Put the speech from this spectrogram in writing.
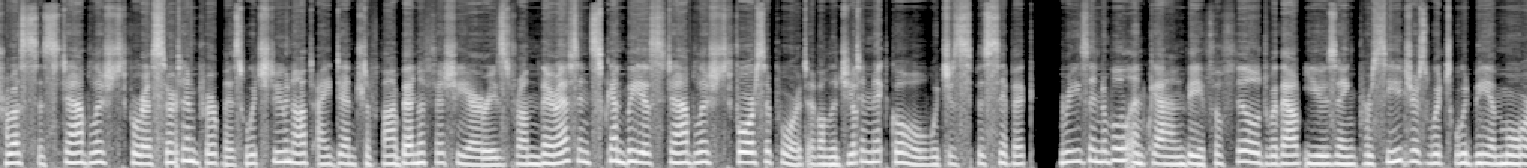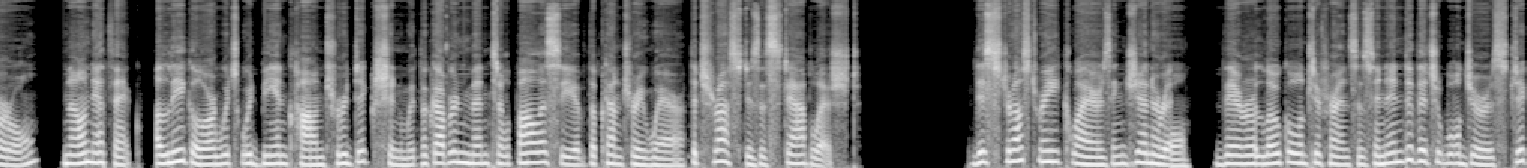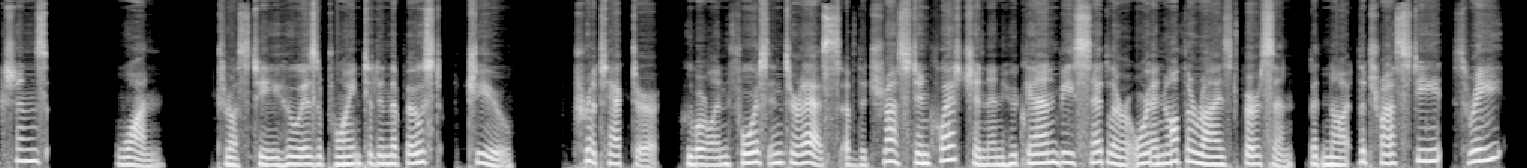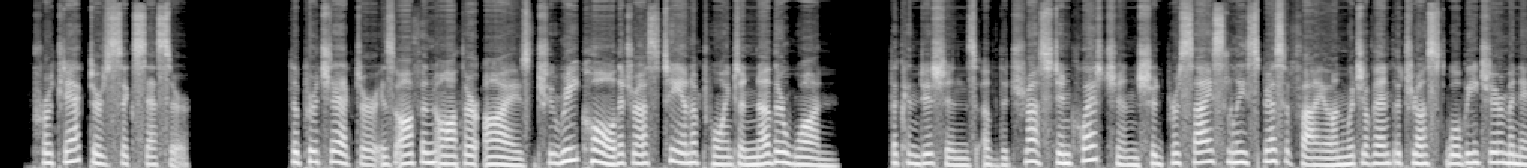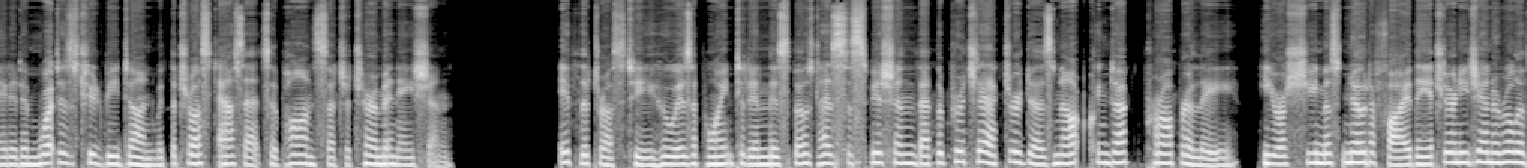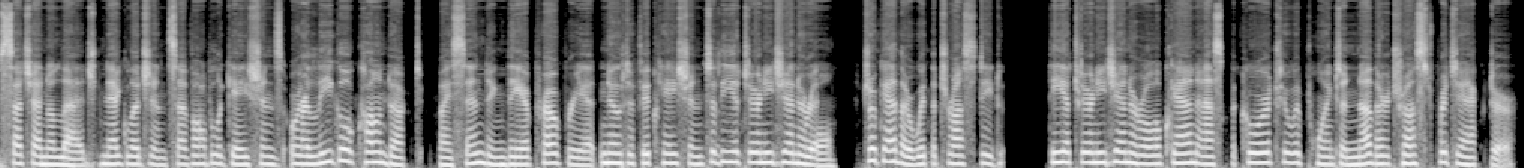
trusts established for a certain purpose which do not identify beneficiaries from their essence can be established for support of a legitimate goal which is specific, reasonable and can be fulfilled without using procedures which would be immoral, non-ethic, illegal or which would be in contradiction with the governmental policy of the country where the trust is established. This trust requires in general there are local differences in individual jurisdictions. 1. Trustee who is appointed in the post. 2. Protector, who will enforce interests of the trust in question and who can be settler or an authorized person, but not the trustee. 3. Protector's successor. The protector is often authorized to recall the trustee and appoint another one. The conditions of the trust in question should precisely specify on which event the trust will be terminated and what is to be done with the trust assets upon such a termination. If the trustee who is appointed in this post has suspicion that the protector does not conduct properly, he or she must notify the Attorney General of such an alleged negligence of obligations or illegal conduct by sending the appropriate notification to the Attorney General, together with the trustee. The Attorney General can ask the court to appoint another trust protector.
